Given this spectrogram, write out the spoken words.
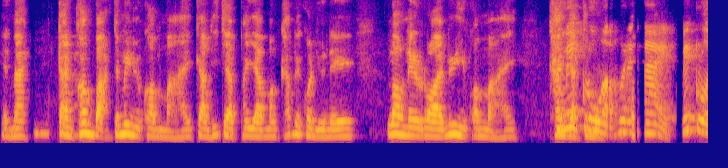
เห็นไหมการคว่ำบาตรจะไม่มีความหมาย การที่จะพยายามบังคับให้คนอยู่ในร่องในรอยไม่มีความหมายใครคืออไม่ยากกลัวพูดง่ายๆไม่กลัว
